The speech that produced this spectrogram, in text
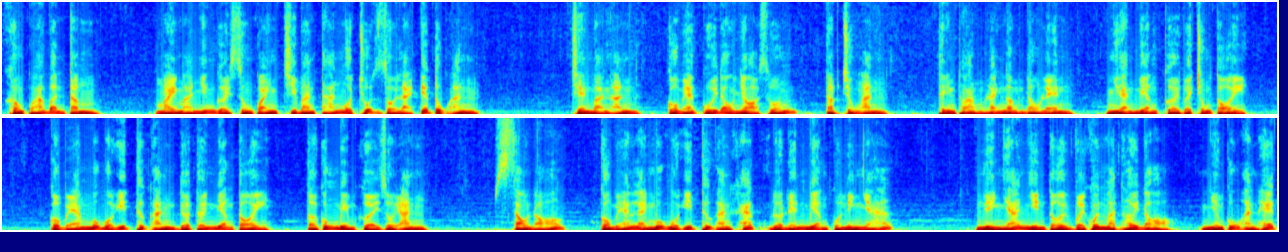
không quá bận tâm. May mà những người xung quanh chỉ bàn tán một chút rồi lại tiếp tục ăn. Trên bàn ăn, cô bé cúi đầu nhỏ xuống, tập trung ăn, thỉnh thoảng lại ngẩng đầu lên, nhoẻn miệng cười với chúng tôi. Cô bé múc một ít thức ăn đưa tới miệng tôi, tôi cũng mỉm cười rồi ăn. Sau đó, cô bé lại múc một ít thức ăn khác đưa đến miệng của Ninh Nhã. Ninh Nhã nhìn tôi với khuôn mặt hơi đỏ, nhưng cũng ăn hết.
